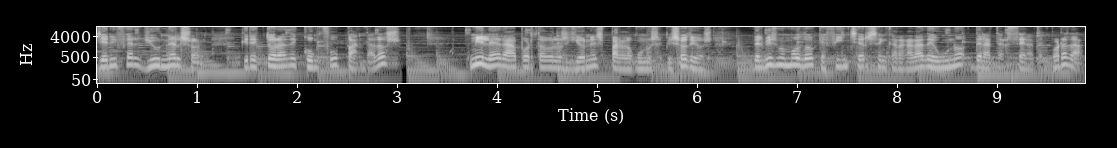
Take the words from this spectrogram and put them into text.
Jennifer Yu Nelson, directora de Kung Fu Panda 2. Miller ha aportado los guiones para algunos episodios, del mismo modo que Fincher se encargará de uno de la tercera temporada.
